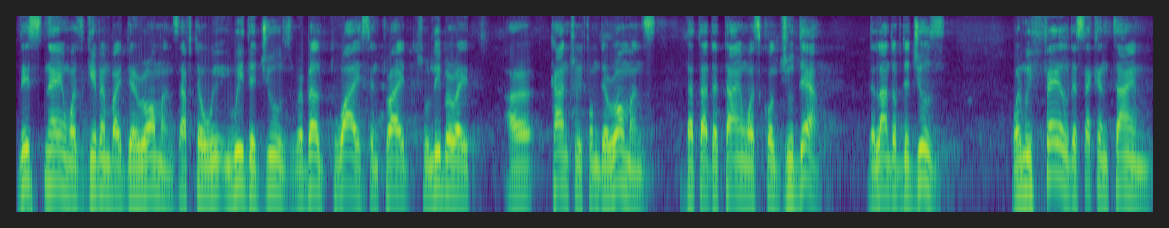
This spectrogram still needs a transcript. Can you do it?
This name was given by the Romans after we, we, the Jews, rebelled twice and tried to liberate our country from the Romans, that at the time was called Judea, the land of the Jews. When we failed the second time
